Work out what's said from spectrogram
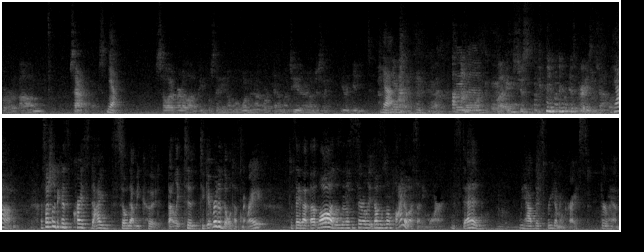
for um, sacrifice. Yeah. So I've heard a lot of people say, you know, well, women aren't worth that much either, and I'm just like, you're an idiot. Yeah. But it's just, it's crazy, John. Yeah. Especially because Christ died so that we could. That like to, to get rid of the Old Testament, right? To say that that law doesn't necessarily it doesn't apply to us anymore. Instead, we have this freedom in Christ through him.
